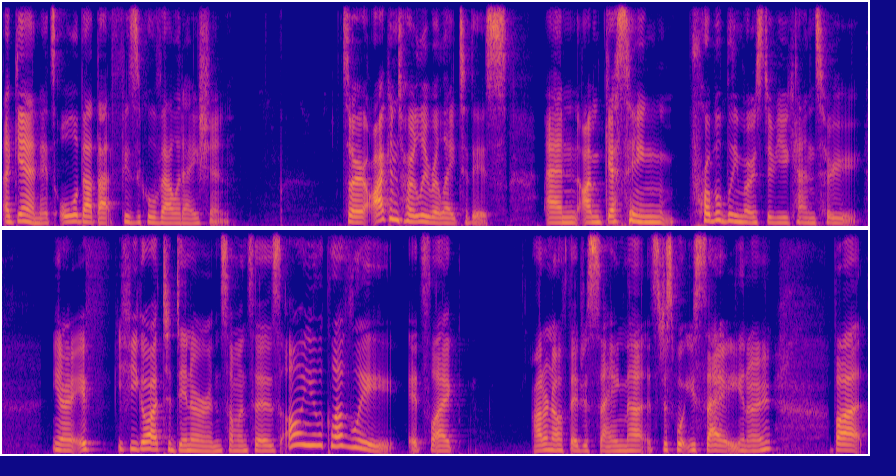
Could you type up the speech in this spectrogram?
Again, it's all about that physical validation. So I can totally relate to this, and I'm guessing probably most of you can too. You know, if if you go out to dinner and someone says, "Oh, you look lovely," it's like I don't know if they're just saying that. It's just what you say, you know. But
